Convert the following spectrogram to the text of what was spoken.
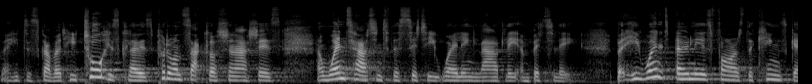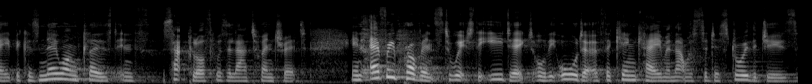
that he discovered, he tore his clothes, put on sackcloth and ashes, and went out into the city wailing loudly and bitterly. But he went only as far as the king's gate, because no one clothed in sackcloth was allowed to enter it. In every province to which the edict or the order of the king came, and that was to destroy the Jews,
